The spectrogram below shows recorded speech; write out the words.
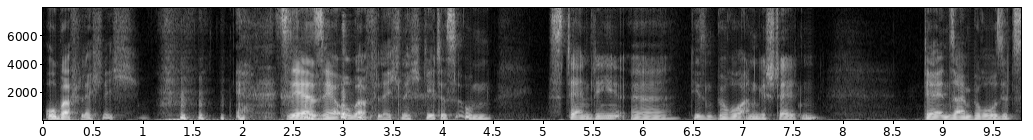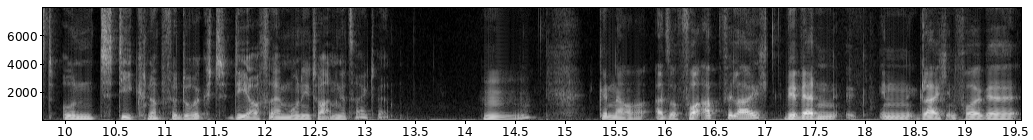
oberflächlich, sehr, sehr oberflächlich geht es um Stanley, äh, diesen Büroangestellten, der in seinem Büro sitzt und die Knöpfe drückt, die auf seinem Monitor angezeigt werden. Hm. Genau, also vorab vielleicht, wir werden in, gleich in Folge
